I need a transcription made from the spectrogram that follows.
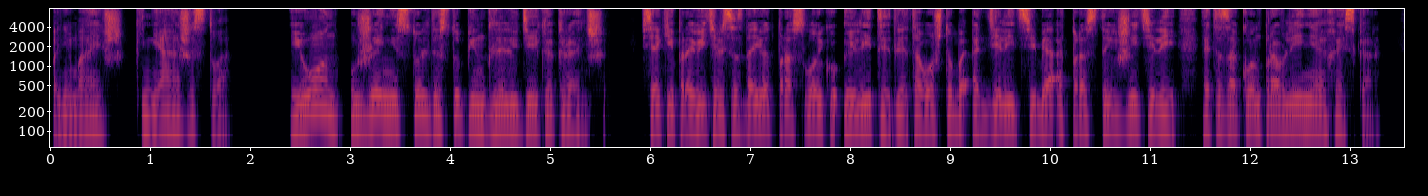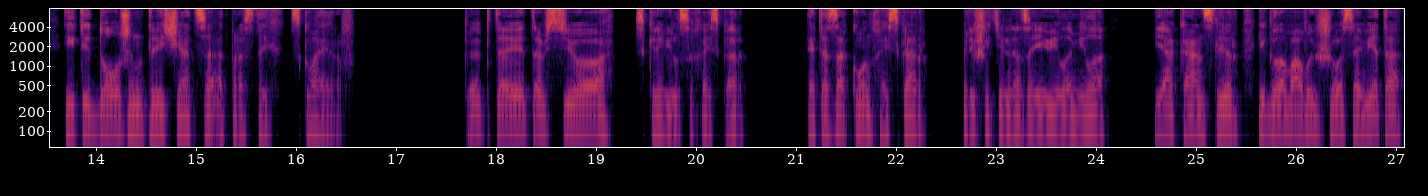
Понимаешь, княжество. И он уже не столь доступен для людей, как раньше. Всякий правитель создает прослойку элиты для того, чтобы отделить себя от простых жителей. Это закон правления, Хайскар. И ты должен отличаться от простых сквайров». «Как-то это все...» — скривился Хайскар. «Это закон, Хайскар», — решительно заявила Мила. «Я канцлер и глава высшего совета,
